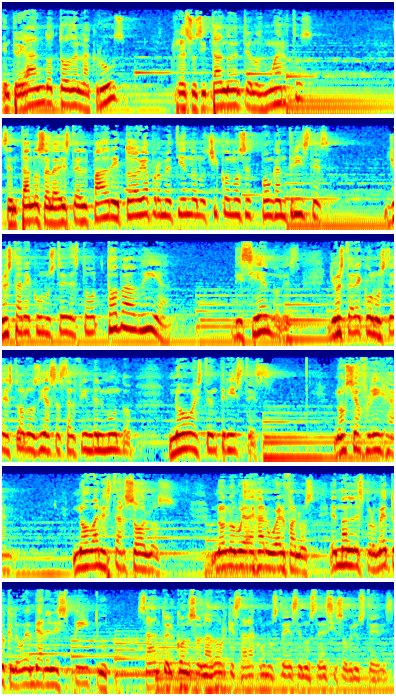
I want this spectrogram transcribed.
Entregando todo en la cruz, resucitando entre los muertos, sentándose a la vista del Padre y todavía prometiéndonos, chicos, no se pongan tristes. Yo estaré con ustedes todavía, diciéndoles, yo estaré con ustedes todos los días hasta el fin del mundo. No estén tristes, no se aflijan, no van a estar solos, no los voy a dejar huérfanos. Es más, les prometo que le voy a enviar el Espíritu Santo, el Consolador, que estará con ustedes, en ustedes y sobre ustedes.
